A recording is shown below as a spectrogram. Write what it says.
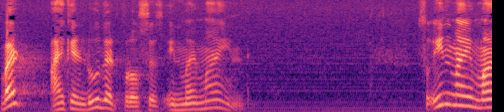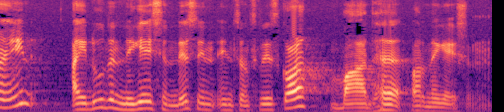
But I can do that process in my mind. So in my mind, I do the negation. This in, in Sanskrit is called badha or negation.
